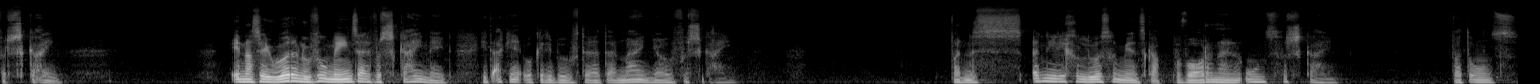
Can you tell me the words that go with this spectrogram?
verskyn. En as hy hoor en hoeveel mense hy verskyn het, het ek en jy ook hierdie behoefte dat hy my en jou verskyn. Want is in hierdie geloofsgemeenskap waarin hy in ons verskyn wat ons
